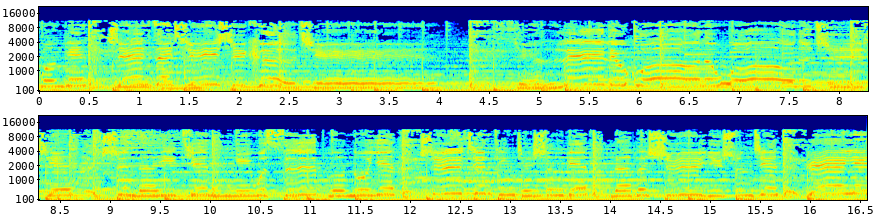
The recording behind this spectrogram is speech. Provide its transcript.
谎言。现在清晰可见，时间停在身边，哪怕是一瞬间，愿意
